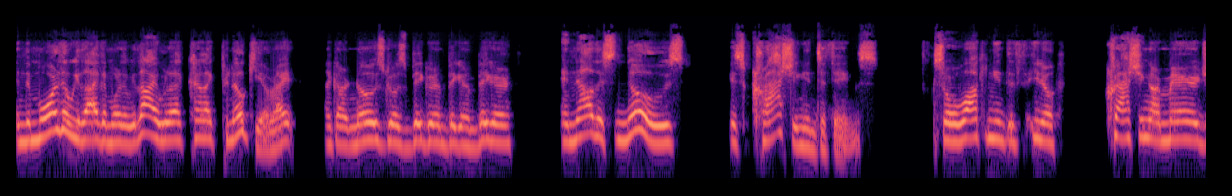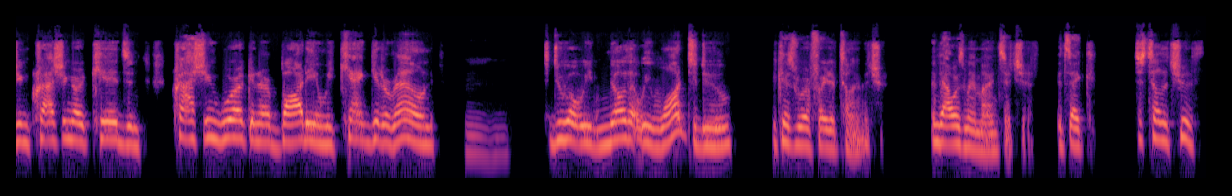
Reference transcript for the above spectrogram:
And the more that we lie, the more that we lie. We're like, kind of like Pinocchio, right? Like our nose grows bigger and bigger and bigger. And now this nose is crashing into things. So we're walking into, you know, crashing our marriage and crashing our kids and crashing work in our body and we can't get around mm-hmm. to do what we know that we want to do because we're afraid of telling the truth. And that was my mindset shift. It's like, just tell the truth.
